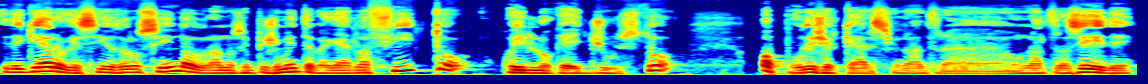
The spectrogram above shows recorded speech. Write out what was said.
ed è chiaro che se io sarò sindaco dovranno semplicemente pagare l'affitto, quello che è giusto, oppure cercarsi un'altra un sede.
